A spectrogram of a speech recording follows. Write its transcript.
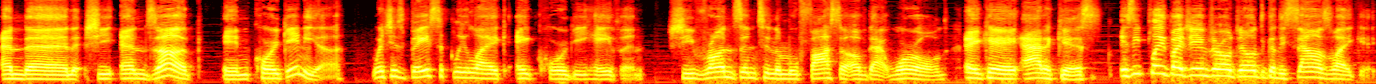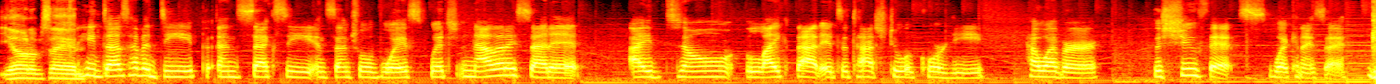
And then she ends up in Corginia, which is basically like a corgi haven. She runs into the Mufasa of that world, aka Atticus. Is he played by James Earl Jones? Because he sounds like it. You know what I'm saying? He does have a deep and sexy and sensual voice, which now that I said it, I don't like that it's attached to a corgi. However, the shoe fits. What can I say?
